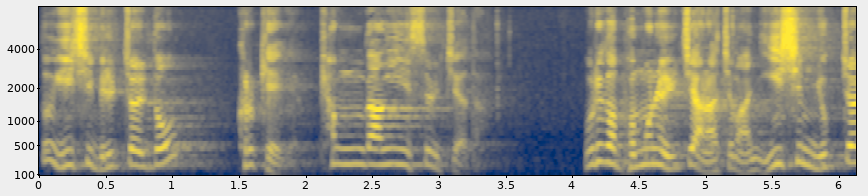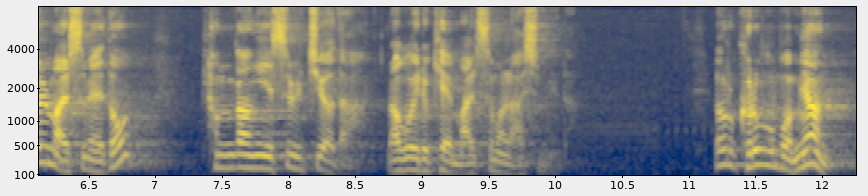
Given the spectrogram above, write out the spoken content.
또 21절도 그렇게 얘기해요. 평강이 있을지어다. 우리가 본문을 읽지 않았지만 26절 말씀에도 평강이 있을지어다 라고 이렇게 말씀을 하십니다. 여러분, 그러고 보면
